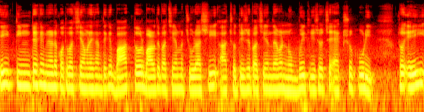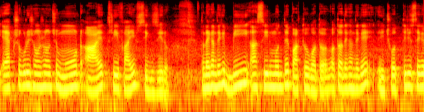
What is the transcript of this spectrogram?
এই তিনটেকে মিলাটা কত পাচ্ছি আমরা এখান থেকে? বাহাত্তর, বারোতে পাচ্ছি আমরা চুরাশি, আর ছত্রিশে পাচ্ছি এখান থেকে আমরা নব্বই, তিরিশ হচ্ছে একশো কুড়ি। তো এই একশো কুড়ি সমস্যা হচ্ছে মোট আয় থ্রি ফাইভ সিক্স জিরো তাহলে এখান থেকে বি আর সির মধ্যে পার্থক্য কত হবে? অর্থাৎ এখান থেকে এই ছত্রিশ থেকে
